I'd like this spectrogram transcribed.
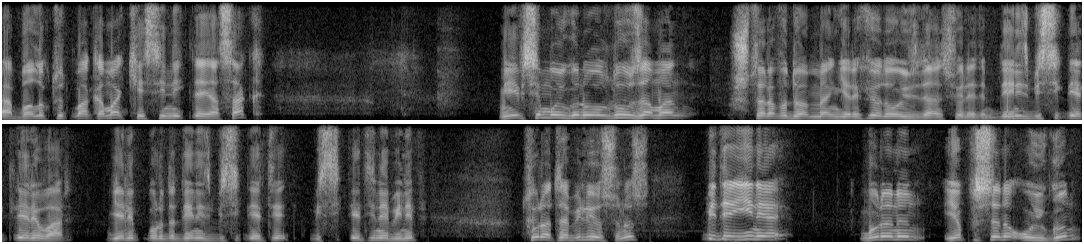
Ya balık tutmak ama kesinlikle yasak. Mevsim uygun olduğu zaman şu tarafı dönmen gerekiyor da o yüzden söyledim. Deniz bisikletleri var. Gelip burada deniz bisikleti bisikletine binip tur atabiliyorsunuz. Bir de yine buranın yapısına uygun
